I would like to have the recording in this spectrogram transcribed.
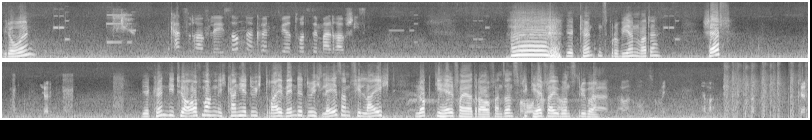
wiederholen? Kannst du drauf lasern, dann könnten wir trotzdem mal drauf schießen. Äh, Wir könnten es probieren, warte. Chef? Wir könnten die Tür aufmachen. Ich kann hier durch drei Wände durchlasern. Vielleicht lockt die Hellfire drauf, ansonsten fliegt die Rot, Hellfire über uns drüber. Äh, blau und rot, sorry. Ja, mach. Gut.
